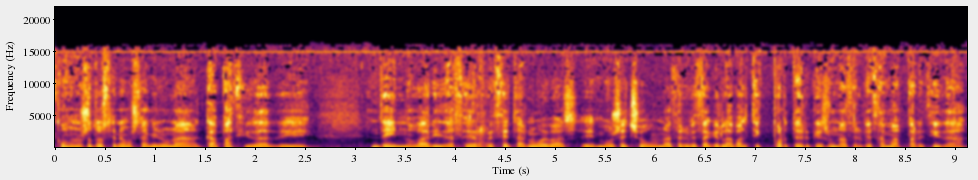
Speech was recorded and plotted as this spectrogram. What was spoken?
como nosotros tenemos también una capacidad de, de innovar y de hacer recetas nuevas, hemos hecho una cerveza que es la Baltic Porter, que es una cerveza más parecida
